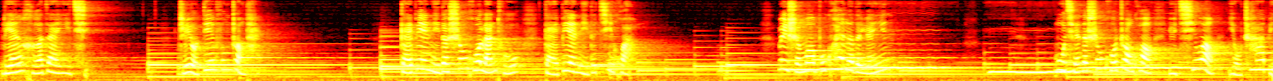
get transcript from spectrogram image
联合在一起，只有巅峰状态。改变你的生活蓝图，改变你的计划。为什么不快乐的原因？目前的生活状况与期望有差别，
